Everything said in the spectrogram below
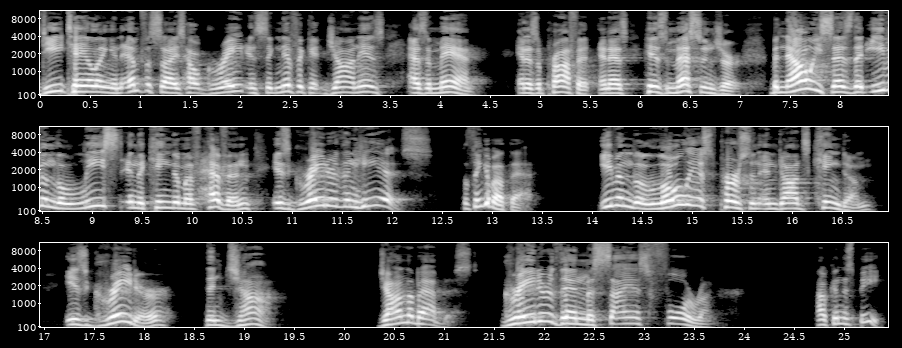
detailing and emphasize how great and significant John is as a man and as a prophet and as his messenger. But now he says that even the least in the kingdom of heaven is greater than he is. So think about that. Even the lowliest person in God's kingdom is greater than John. John the Baptist. Greater than Messiah's forerunner. How can this be?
